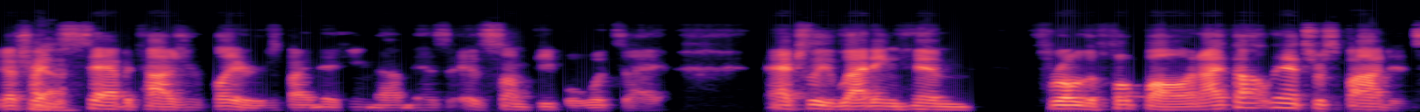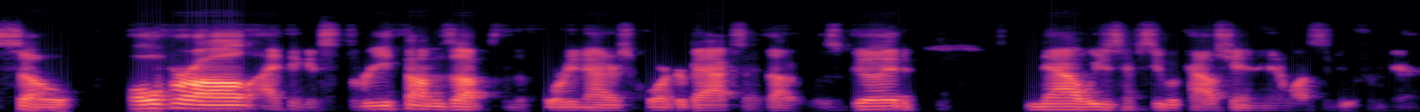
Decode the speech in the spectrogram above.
You're not trying Yeah. to sabotage your players by making them, as, as some people would say, actually letting him throw the football. And I thought Lance responded. So overall, I think it's three thumbs up for the 49ers quarterbacks. I thought it was good. Now we just have to see what Kyle Shanahan wants to do from here.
